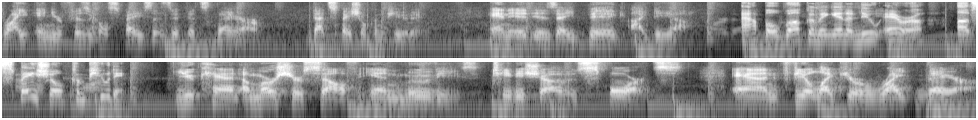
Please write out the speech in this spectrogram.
right in your physical space as if it's there. That's spatial computing. And it is a big idea. Apple welcoming in a new era of spatial computing. You can immerse yourself in movies, TV shows, sports, and feel like you're right there.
